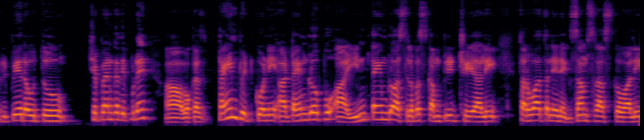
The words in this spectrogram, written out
ప్రిపేర్ అవుతూ చెప్పాను కదా ఇప్పుడే ఒక టైం పెట్టుకొని ఆ టైంలోపు ఆ ఇన్ టైంలో ఆ సిలబస్ కంప్లీట్ చేయాలి తర్వాత నేను ఎగ్జామ్స్ రాసుకోవాలి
